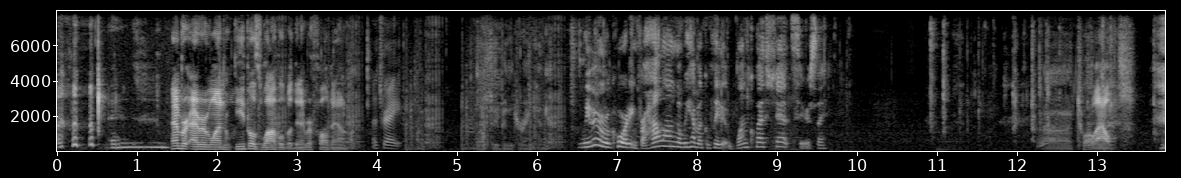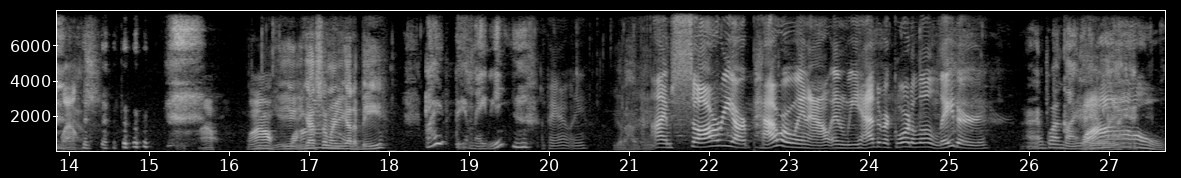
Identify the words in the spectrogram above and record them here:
Remember, everyone, peoples wobble, but they never fall down. That's right. Unless they've been drinking. We've been recording for how long? and We haven't completed one quest yet. Seriously. Uh, Twelve Wow. minutes. Wow. wow. Wow. You, you got somewhere you got to be? I yeah, maybe. Apparently. You got a hot date? I'm sorry our power went out and we had to record a little later. I'm going mine. Wow.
